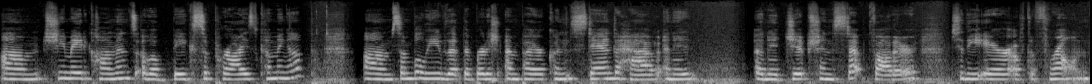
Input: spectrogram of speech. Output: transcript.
Um, she made comments of a big surprise coming up. Um, some believe that the British Empire couldn't stand to have an, an Egyptian stepfather to the heir of the throne,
